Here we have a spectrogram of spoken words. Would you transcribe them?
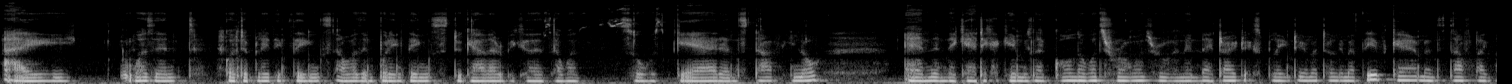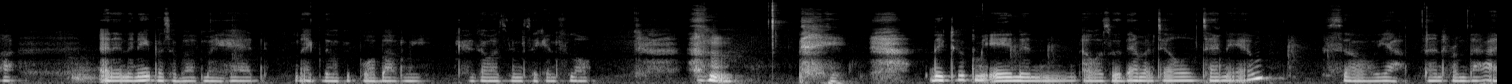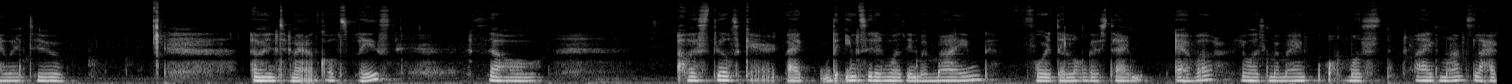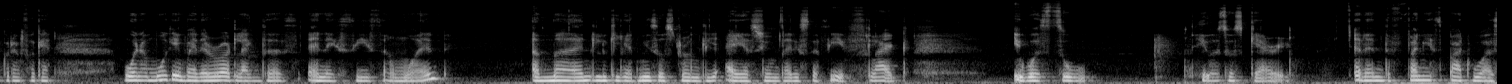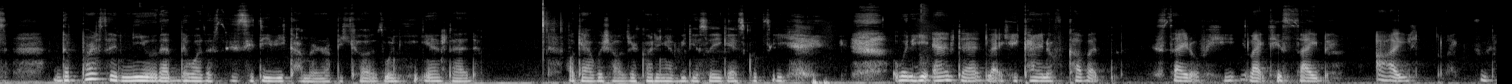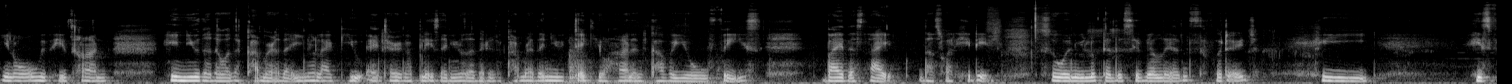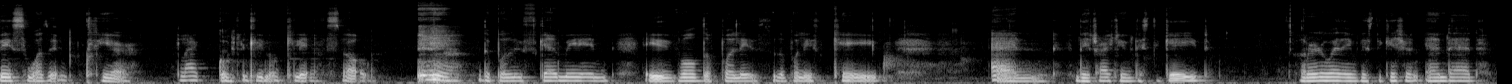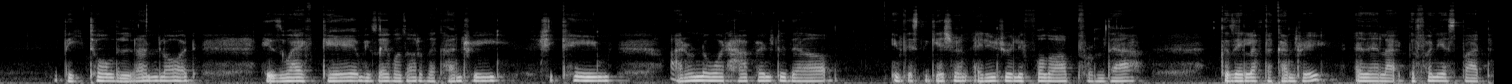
I wasn't contemplating things. I wasn't putting things together because I was so scared and stuff, you know. And then the caretaker came, he's like, Golda, what's wrong? What's wrong? And then I tried to explain to him. I told him a thief came and stuff like that. And then the neighbors above my head, like there were people above me because I was in second floor. Hmm. they took me in and I was with them until 10 a.m. So yeah, then from that I went to I went to my uncle's place. So I was still scared. Like the incident was in my mind for the longest time ever. It was in my mind for almost five months. Like I couldn't forget. When I'm walking by the road like this and I see someone a man looking at me so strongly, I assume that is the thief. Like, it was so, he was so scary. And then the funniest part was the person knew that there was a CCTV camera because when he entered, okay, I wish I was recording a video so you guys could see. when he entered, like he kind of covered side of he like his side eye, like you know, with his hand he knew that there was a camera that you know like you entering a place and you know that there is a camera then you take your hand and cover your face by the side. That's what he did. So when we looked at the surveillance footage he his face wasn't clear like completely not clear. So the police came in involved the police the police came and they tried to investigate. I don't know where the investigation ended they told the landlord his wife came his wife was out of the country she came. I don't know what happened to the investigation. I didn't really follow up from there because they left the country. And then like the funniest part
